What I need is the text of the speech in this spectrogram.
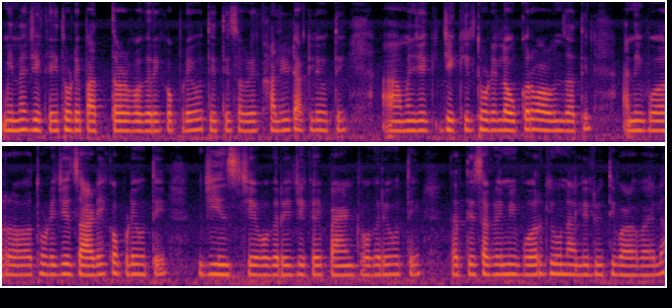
मी ना जे काही थोडे पातळ वगैरे कपडे होते ते सगळे खाली टाकले होते. म्हणजे जे की थोडे लवकर वाळून जातील आणि वर थोडे जे जाडे कपडे होते जीन्सचे वगैरे जे काही पॅन्ट वगैरे होते तर ते सगळे मी वर घेऊन आलेली होती वाळवायला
